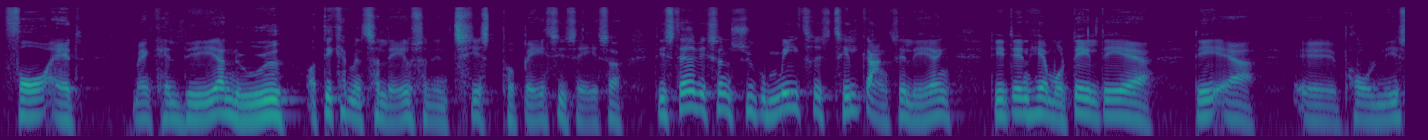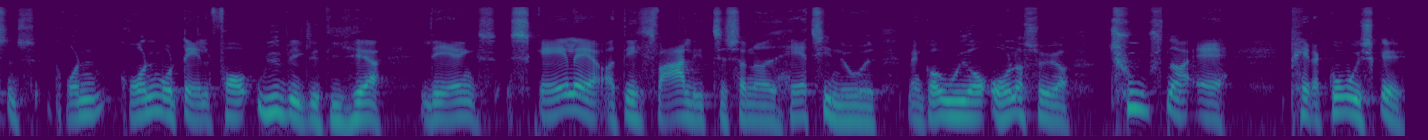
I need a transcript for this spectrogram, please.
for at man kan lære noget, og det kan man så lave sådan en test på basis af. Så det er stadigvæk sådan en psykometrisk tilgang til læring. Det er den her model, det er, det er øh, Paul Nissens grund, grundmodel for at udvikle de her læringsskalaer, og det svarer lidt til sådan noget hati noget. Man går ud og undersøger tusinder af pædagogiske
